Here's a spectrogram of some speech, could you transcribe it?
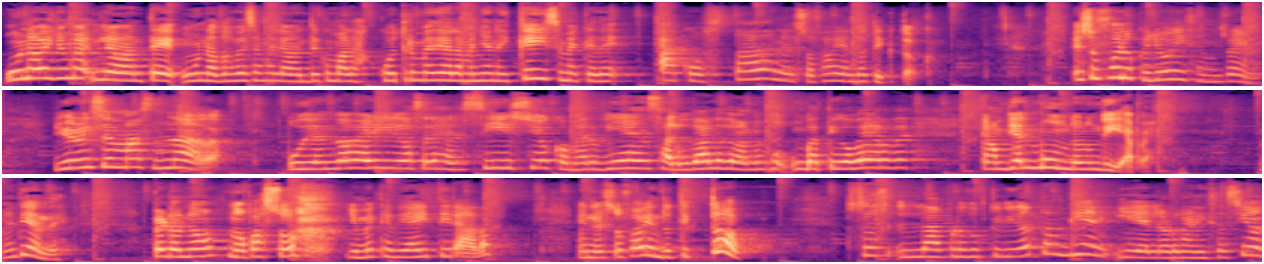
Una vez yo me levanté, una, dos veces me levanté como a las cuatro y media de la mañana y ¿qué hice? Me quedé acostada en el sofá viendo TikTok. Eso fue lo que yo hice, mi reina. Yo no hice más nada. Pudiendo haber ido a hacer ejercicio, comer bien, saludable, tomarme un batido verde, cambia el mundo en un día, pues. ¿Me entiendes? Pero no, no pasó. Yo me quedé ahí tirada en el sofá viendo TikTok. Entonces, la productividad también y la organización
